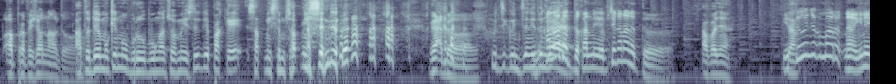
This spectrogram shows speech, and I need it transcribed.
uh, profesional dong. Atau dia mungkin mau berhubungan suami istri dia pakai submission submission gitu. Enggak dong. Kunci-kuncian itu kan ada ya? tuh kan UFC kan ada tuh. Apanya? Yang- Itunya kemarin. Nah, ini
